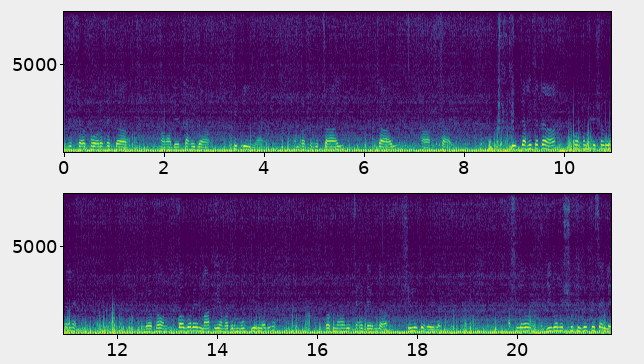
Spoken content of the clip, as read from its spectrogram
এক একটার পর এক একটা আমাদের চাহিদা থেকেই যায় আমরা শুধু চাই চাই আর চাই। এই চাহিদাটা কখন শেষ হবে জানেন? যখন কবরের মাটি আমাদের মুখ দিয়ে যাবে তখন আমাদের চাহিদাগুলো সীমিত হয়ে যাবে আসলে জীবনে সুখী হইতে চাইলে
